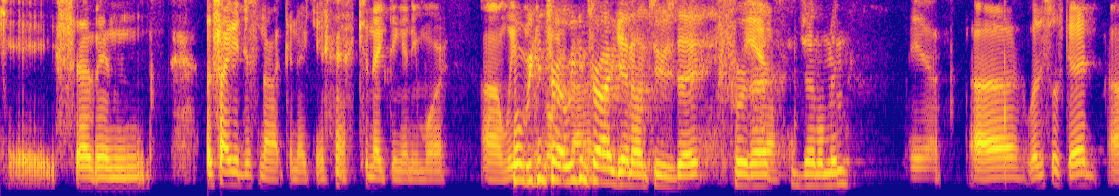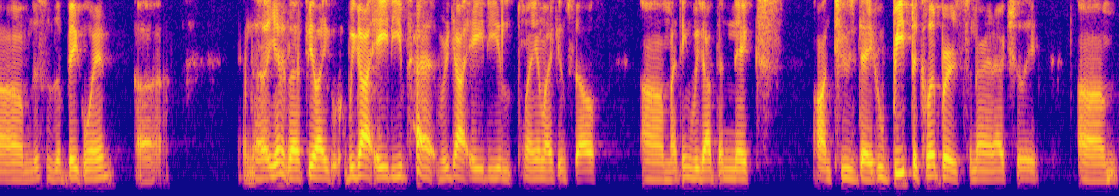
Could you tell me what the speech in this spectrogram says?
Okay, seven. Looks like it's just not connecting connecting anymore. Um, we, well, we can try. We can try again on Tuesday for that yeah. gentleman. Yeah. Uh, well, this was good. Um, this was a big win. Uh, and uh, yeah, I feel like we got AD. We got AD playing like himself. Um, I think we got the Knicks on Tuesday, who beat the Clippers tonight, actually, um,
